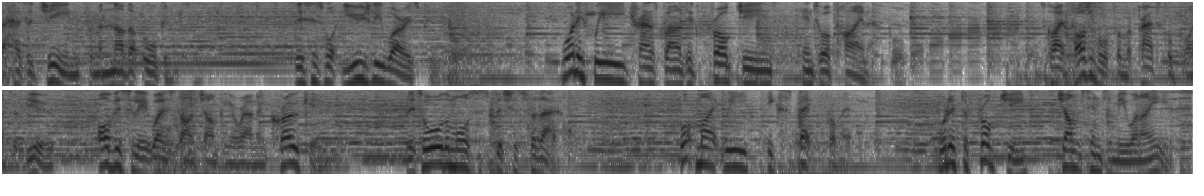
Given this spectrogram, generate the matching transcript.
that has a gene from another organism. This is what usually worries people. What if we transplanted frog genes into a pineapple? It's quite possible from a practical point of view. Obviously, it won't start jumping around and croaking, but it's all the more suspicious for that. What might we expect from it? What if the frog gene jumps into me when I eat?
